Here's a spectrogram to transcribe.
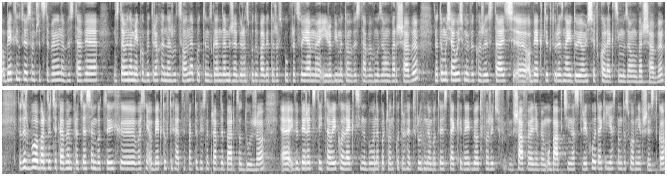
Obiekty, które są przedstawione na wystawie, zostały nam jakoby trochę narzucone pod tym względem, że biorąc pod uwagę to, że współpracujemy i robimy tą wystawę w Muzeum Warszawy, no to musiałyśmy wykorzystać e, obiekty, które znajdują się w kolekcji Muzeum Warszawy. To też było bardzo ciekawym procesem, bo tych e, właśnie obiektów, tych artefaktów jest naprawdę bardzo dużo e, i wybierać z tej całej kolekcji no było na początku trochę trudno, bo to jest tak no jakby otworzyć szafę, nie wiem, u babci na strychu, tak i jest tam dosłownie wszystko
